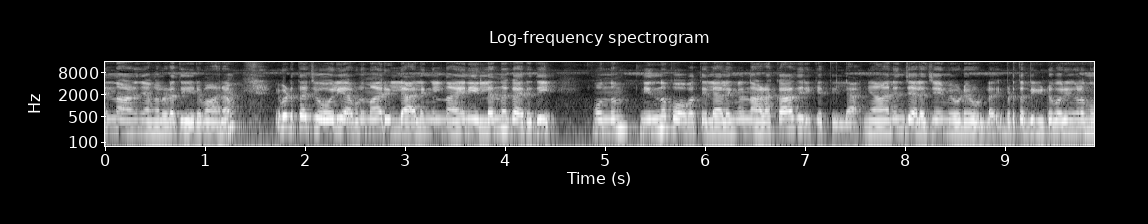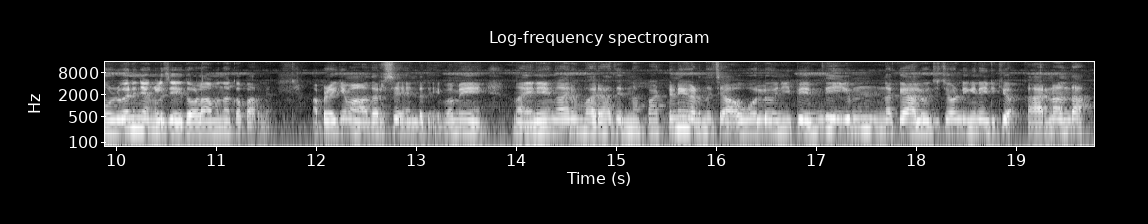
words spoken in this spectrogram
എന്നാണ് ഞങ്ങളുടെ തീരുമാനം. ഇവിടുത്തെ ജോലി അവളുമാരില്ല അല്ലെങ്കിൽ നയനില്ലെന്ന് കരുതി ഒന്നും നിന്നു പോവത്തില്ല അല്ലെങ്കിൽ നടക്കാതിരിക്കത്തില്ല. ഞാനും ജലജയും ഇവിടെ ഉണ്ട്. ഇവിടുത്തെ വീട്ടുപരികൾ മുഴുവനും ഞങ്ങൾ ചെയ്തോളാമെന്നൊക്കെ പറഞ്ഞു. അപ്പോഴേക്കും ആദർശ എന്റെ ദൈവമേ നയനയെങ്ങാനും വരാതിരുന്ന പട്ടിണി കിടന്ന് ചാവുമല്ലോ. ഇനിയിപ്പോൾ എന്ത് ചെയ്യും? എന്നൊക്കെ ആലോചിച്ചുകൊണ്ട് ഇങ്ങനെ ഇരിക്കുക കാരണം എന്താ?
